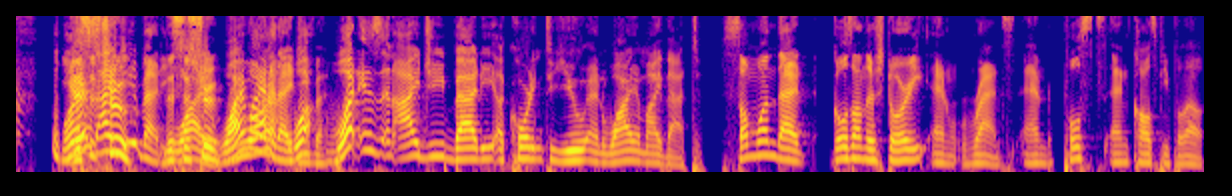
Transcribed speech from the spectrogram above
Where's is IG true. baddie? This is true. Why am I an IG what, baddie. what is an IG baddie according to you, and why am I that? Someone that goes on their story and rants and posts and calls people out.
